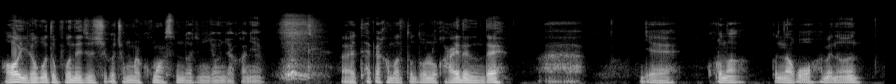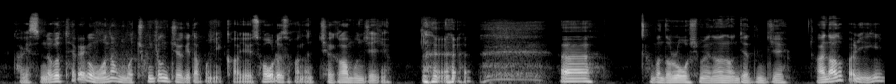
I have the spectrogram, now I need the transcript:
어 이런 것도 보내주시고 정말 고맙습니다 진정 작가님. 아, 태백 한번 또 놀러 가야 되는데 아, 이제 코로나 끝나고 하면은 가겠습니다. 그 태백은 워낙 뭐 청정 지역이다 보니까 여기 서울에서 가는 제가 문제죠. 아, 한번 놀러 오시면은 언제든지 아 나도 빨리 이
